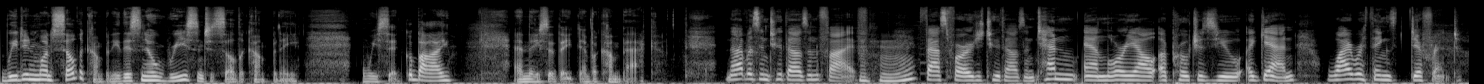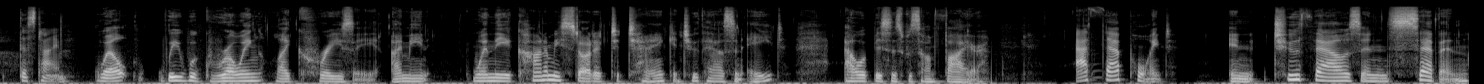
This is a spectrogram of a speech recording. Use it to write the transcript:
we didn't want to sell the company. There's no reason to sell the company. We said goodbye, and they said they'd never come back. That was in 2005. Mm-hmm. Fast forward to 2010, and L'Oreal approaches you again. Why were things different this time? Well, we were growing like crazy. I mean, when the economy started to tank in 2008, our business was on fire. At that point, in 2007,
